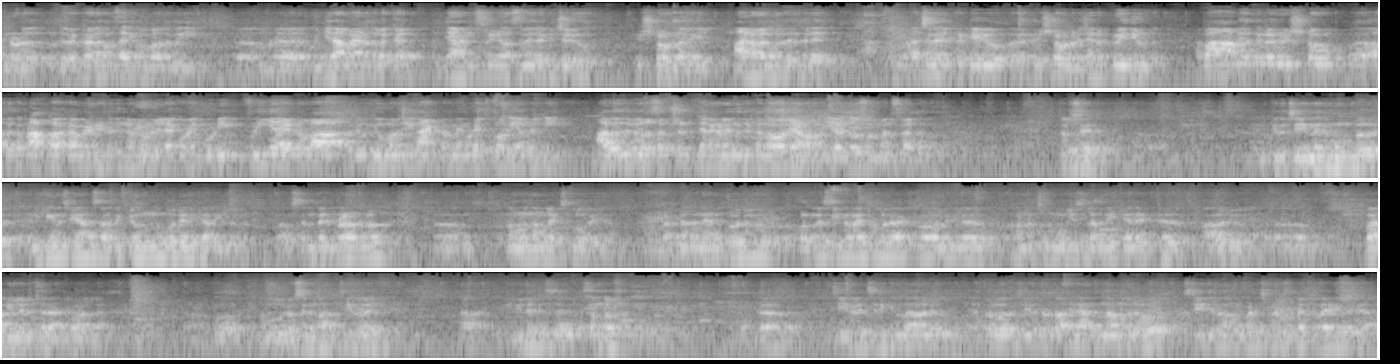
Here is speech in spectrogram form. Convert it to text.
എന്നോട് ഡയറക്ടറെ സംസാരിക്കുമ്പോൾ പറഞ്ഞത് ഈ നമ്മുടെ കുഞ്ഞിരാമായണത്തിലൊക്കെ ഞാൻ ശ്രീനിവാസന് ലഭിച്ചൊരു ഇഷ്ടമുണ്ട്. അല്ലെങ്കിൽ ആനവൽമന്ദിരത്തിൽ അച്ഛന് കിട്ടിയൊരു ഇഷ്ടമുണ്ട് ഒരു ജനപ്രീതിയുണ്ട്. അപ്പൊ ആ വിധത്തിലൊരു ഇഷ്ടവും അതൊക്കെ പ്രാപ്തമാക്കാൻ വേണ്ടിയിട്ട് നിങ്ങളുടെ ഉള്ളിലെ കുറേ കൂടി ഫ്രീ ആയിട്ടുള്ള ഒരു ഹ്യൂമർ ചെയ്യുന്ന ആക്ടറിനെയും കൂടി എക്സ്പ്ലോർ ചെയ്യാൻ പറ്റി. ആ വിധത്തിലൊരു റിസപ്ഷൻ ജനങ്ങളിൽ നിന്ന് കിട്ടുന്ന പോലെയാണോ ഈ രണ്ടു ദിവസം മനസ്സിലാക്കുന്നത്? തീർച്ചയായിട്ടും. എനിക്കിത് ചെയ്യുന്നതിന് മുമ്പ് എനിക്കിങ്ങനെ ചെയ്യാൻ സാധിക്കുമെന്ന് പോലെ എനിക്ക് അറിയില്ലല്ലോ അവസരം തരുമ്പോഴാണല്ലോ നമ്മൾ നമ്മൾ എക്സ്പ്ലോർ ചെയ്യുക. അല്ലാതെ ഞാനിപ്പോൾ ഒരു വളരെ സീനിയർ ആയിട്ടുള്ള ഒരു ആക്ടറോ അല്ലെങ്കിൽ ഹൺഡ്രഡ്സ് ഓഫ് മൂവീസിൽ അഭിനയിക്കാനായിട്ട് ആ ഒരു ഭാഗ്യം ലഭിച്ച ഒരു ആക്ടറും അല്ല അപ്പോൾ നമ്മൾ ഓരോ സിനിമ ചെയ്തു വരും ആ ഇനി ലഭിച്ചാൽ സന്തോഷം. നമുക്ക് ചെയ്തു വെച്ചിരിക്കുന്ന ഒരു എത്ര പേർ ചെയ്തിട്ടുണ്ടോ അതിനകത്ത് നിന്നാണ് ഓരോ സ്റ്റേജിൽ നമ്മൾ പഠിച്ച് പഠിച്ച് ബെറ്ററായി വരിക.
